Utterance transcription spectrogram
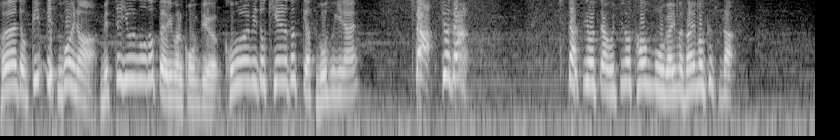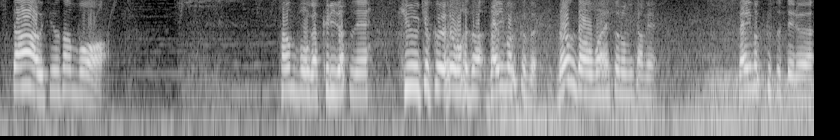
へえ、でもピッピすごいな。めっちゃ有能だったよ、今のコンピュー。この海と気合の助けはすごすぎない？来たしおちゃん来たしおちゃんうちの3本が今大マックスだ。来たうちの3本。3本が繰り出すね。究極の技、大マックス。なんだお前、その見た目。大マックスしてる。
